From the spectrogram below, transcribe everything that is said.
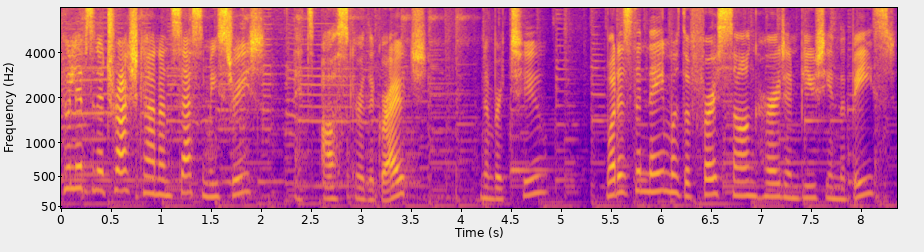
Who lives in a trash can on Sesame Street? It's Oscar the Grouch. Number 2 What is the name of the first song heard in Beauty and the Beast?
